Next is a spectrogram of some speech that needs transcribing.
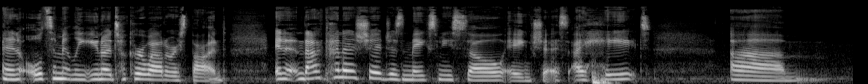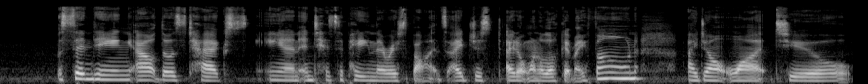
And ultimately, you know, it took her a while to respond. And that kind of shit just makes me so anxious. I hate, um, sending out those texts and anticipating their response. I just I don't want to look at my phone. I don't want to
